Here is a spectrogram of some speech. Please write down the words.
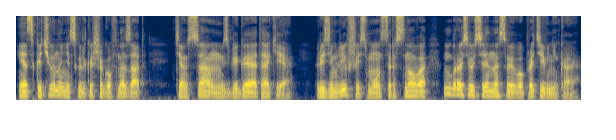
и отскочил на несколько шагов назад, тем самым избегая атаки. Приземлившись, монстр снова бросился на своего противника.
